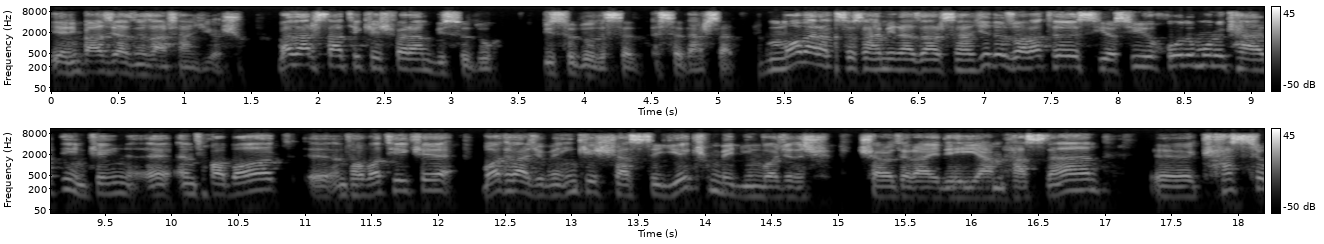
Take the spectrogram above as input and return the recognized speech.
یعنی بعضی از نظرسنجی هاشون و در سطح کشورم 22 22 سه درصد. ما بر اساس همین نظرسنجی قضاوت سیاسی خودمون رو کردیم که این انتخابات انتخاباتی که با توجه به اینکه 61 میلیون واجد شرایط رای دهی هم هستند کسر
